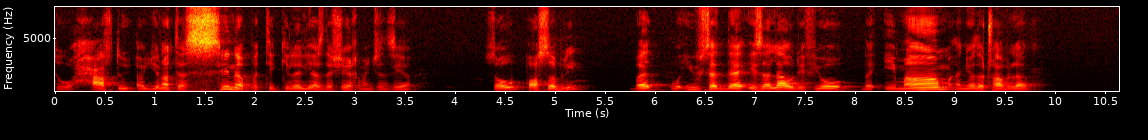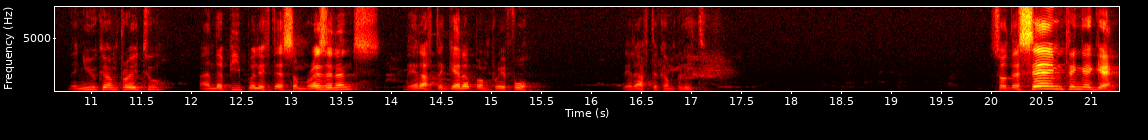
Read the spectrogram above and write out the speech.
to have to, uh, you're not a sinner, particularly as the Shaykh mentions here. So, possibly, but what you said there is allowed. If you're the Imam and you're the traveler, then you can pray too. And the people, if there's some residents, they'd have to get up and pray four. They'd have to complete. So, the same thing again.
